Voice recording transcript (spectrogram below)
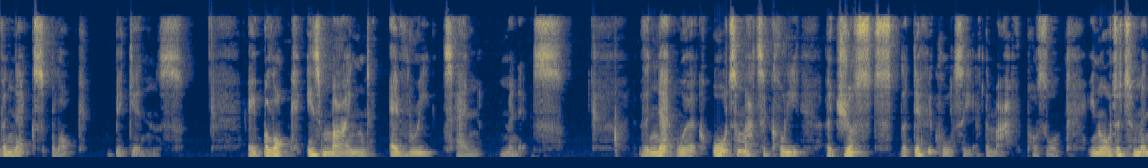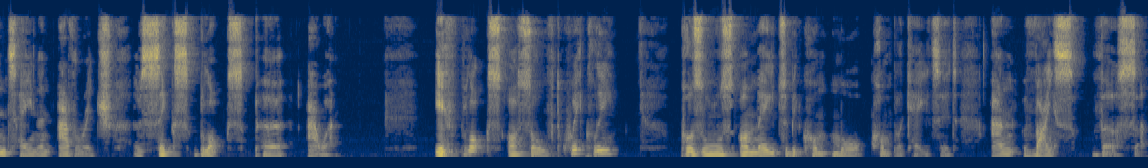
the next block begins. A block is mined every 10 minutes. The network automatically adjusts the difficulty of the math puzzle in order to maintain an average of six blocks per hour. If blocks are solved quickly, puzzles are made to become more complicated and vice versa.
